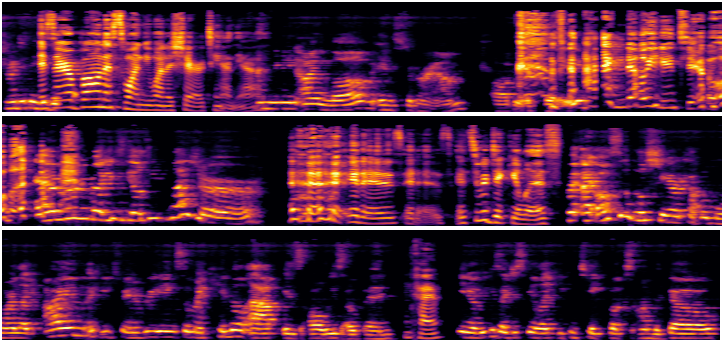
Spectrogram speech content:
trying to think. Is there a bonus one you want to share, Tanya? I mean, I love Instagram obviously. I know you do. Everybody's guilty pleasure. it is. It is. It's ridiculous. But I also will share a couple more. Like I'm a huge fan of reading, so my Kindle app is always open. Okay. You know, because I just feel like you can take books on the go.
